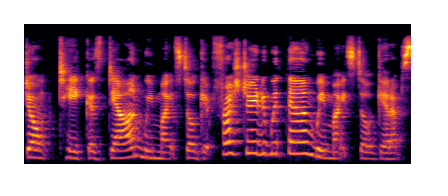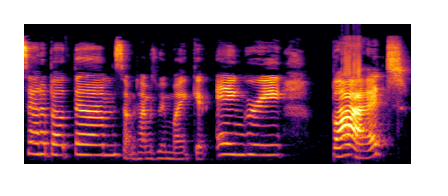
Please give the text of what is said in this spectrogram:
don't take us down. We might still get frustrated with them, we might still get upset about them, sometimes we might get angry, but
